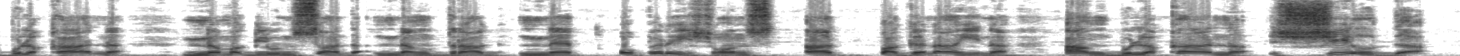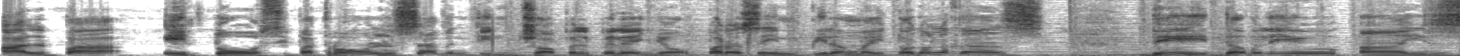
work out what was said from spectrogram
Bulacan na maglunsad ng drug net operations at paganahin ang Bulacan Shield Alpha. Ito si Patrol 17 Chopel Peleño para sa impilang may todong lakas. DWIZ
